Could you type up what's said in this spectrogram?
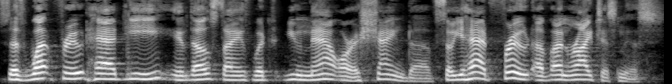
says, What fruit had ye in those things which you now are ashamed of? So you had fruit of unrighteousness.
